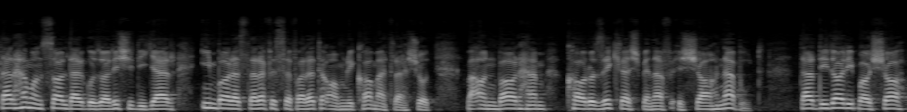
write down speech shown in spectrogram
در همان سال در گزارشی دیگر این بار از طرف سفارت آمریکا مطرح شد و آن بار هم کار و ذکرش به نفع شاه نبود. در دیداری با شاه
